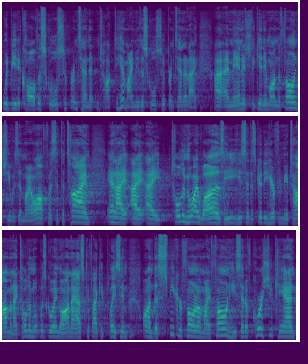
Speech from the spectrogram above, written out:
would be to call the school superintendent and talk to him. I knew the school superintendent. I, I managed to get him on the phone. She was in my office at the time. And I, I told him who I was. He, he said, It's good to hear from you, Tom. And I told him what was going on. I asked if I could place him on the speakerphone on my phone. He said, Of course you can.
